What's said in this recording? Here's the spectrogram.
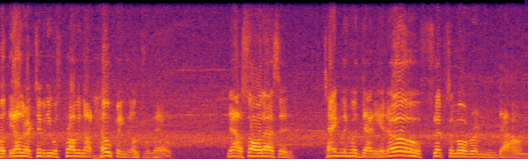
But the other activity was probably not helping Uncle from Hell. Now, Solid Acid tangling with Danny and oh, flips him over and down.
